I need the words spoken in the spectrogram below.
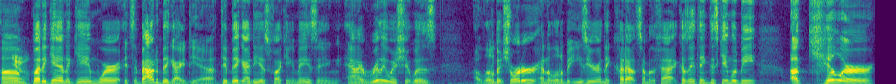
um, yeah. but again a game where it's about a big idea the big idea is fucking amazing and i really wish it was a little bit shorter and a little bit easier and they cut out some of the fat because i think this game would be a killer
